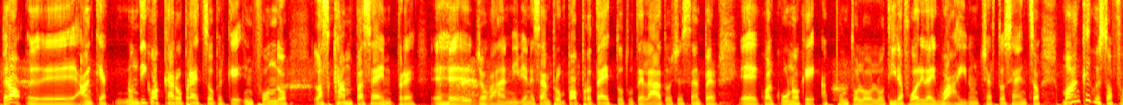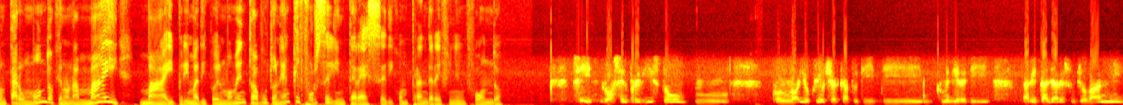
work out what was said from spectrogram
però eh, anche a, non dico a caro prezzo perché in fondo la scampa sempre eh, Giovanni, viene sempre un po' protetto, tutelato, c'è sempre eh, qualcuno che appunto lo, lo tira fuori dai guai in un certo senso, ma anche questo affrontare un mondo che non ha mai, mai prima di quel momento avuto neanche forse l'interesse di comprendere fino in fondo. Sì, lo ha sempre visto. Mh, mm, con, io qui ho cercato di, di, dire, di, ritagliare su Giovanni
